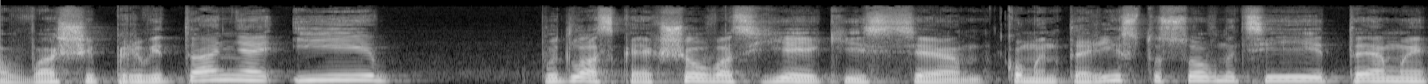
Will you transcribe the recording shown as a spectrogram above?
ваші привітання. І, будь ласка, якщо у вас є якісь е, коментарі стосовно цієї теми,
